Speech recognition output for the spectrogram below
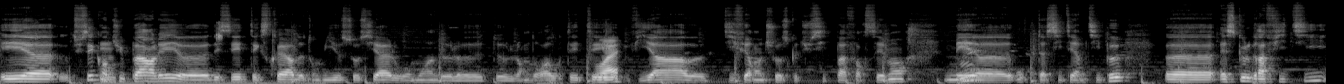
Et euh, tu sais, quand Mm. tu parlais euh, d'essayer de t'extraire de ton milieu social ou au moins de le- de l'endroit où tu étais Ouais. via euh, différentes choses que tu cites pas forcément, mais Mm. euh, ou que tu as cité un petit peu, euh, est-ce que le graffiti,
